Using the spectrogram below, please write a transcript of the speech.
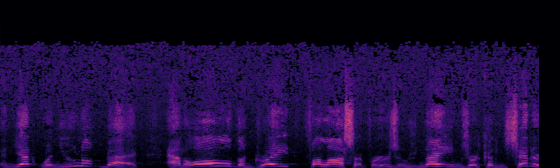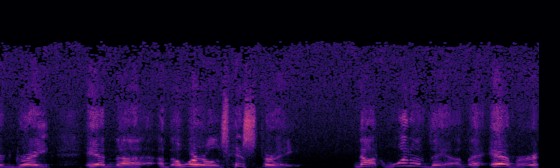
And yet, when you look back at all the great philosophers whose names are considered great in uh, the world's history, not one of them ever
